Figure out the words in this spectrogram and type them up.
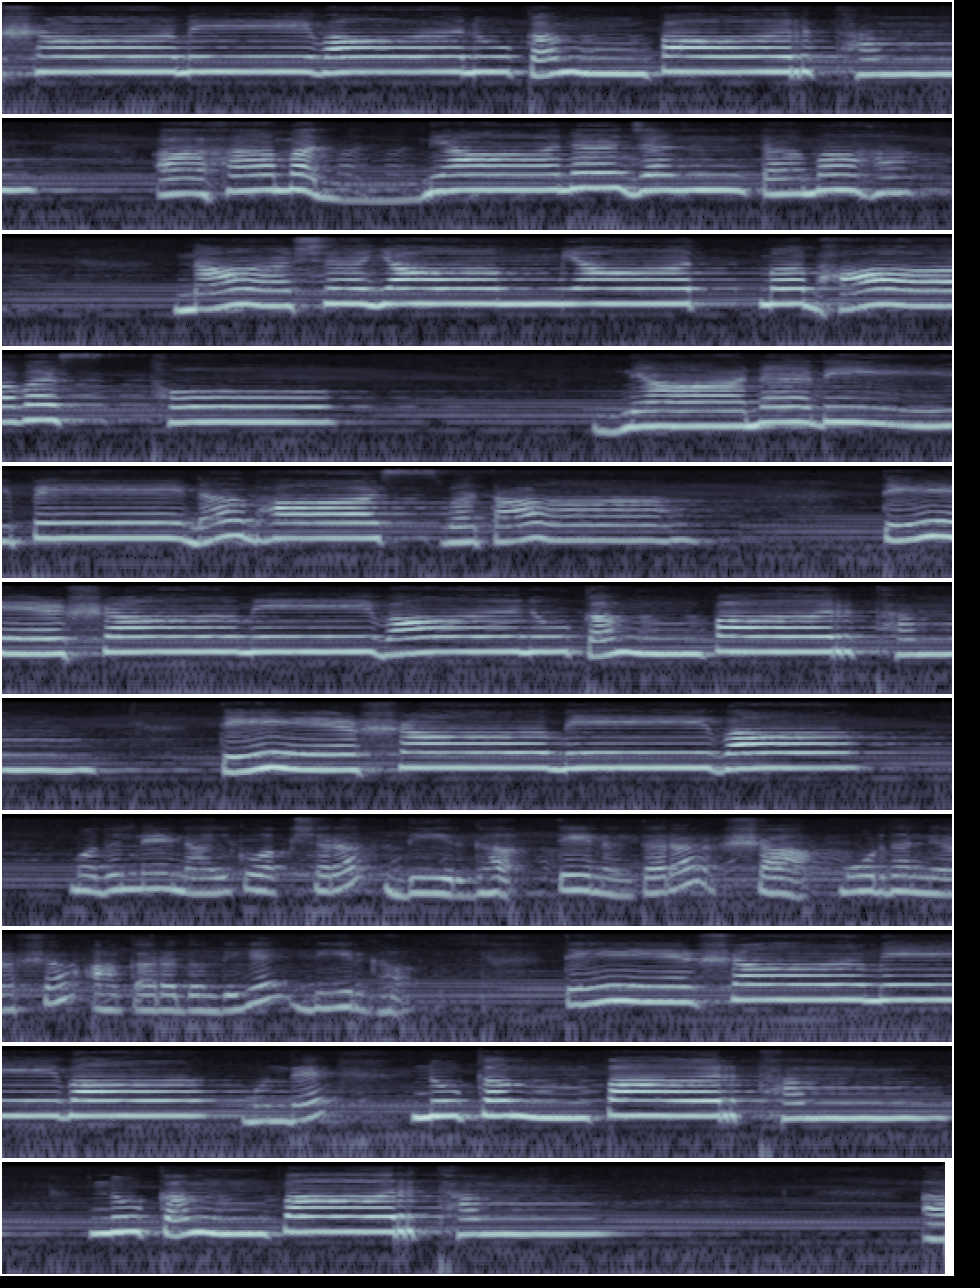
मे अहमज्ञानजन्तमः नाशयाम्यात्मभावस्थो ज्ञानदीपेन भास्वता तेषामेवानुकम्पार्थम् तेषामेवा మొదల్నే ನಾಲ್ಕು ಅಕ್ಷರ ದೀರ್ಘ ತನಂತರ ಶಾ ಮೂರ್ಧನ್ಯಾ ಶಾ ಆಕಾರದೊಂದಿಗೆ ದೀರ್ಘ теषामेवा ಮುಂದೆ ನುಕಂ 파ರ್ಥಂ ನುಕಂ 파ರ್ಥಂ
